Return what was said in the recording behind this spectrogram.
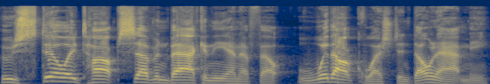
who's still a top seven back in the NFL, without question, don't at me,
